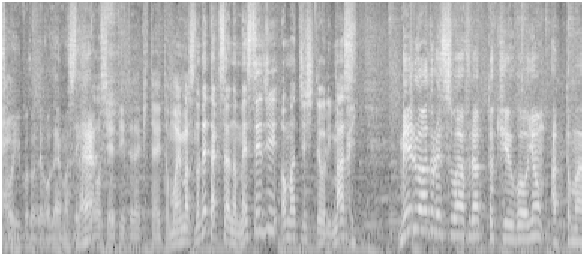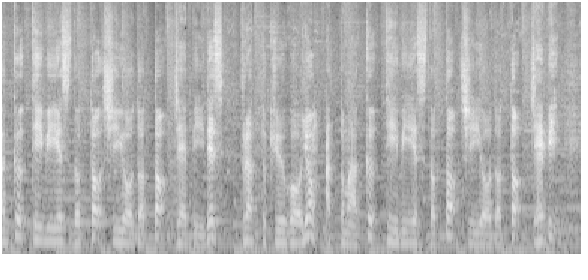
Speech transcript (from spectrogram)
い。そういうことでございますぜねひ教えていただきたいと思いますのでたくさんのメッセージお待ちしております、メールアドレスはフラット954アットマーク tbs.co.jp です。フラット954アットマーク tbs.co.jp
